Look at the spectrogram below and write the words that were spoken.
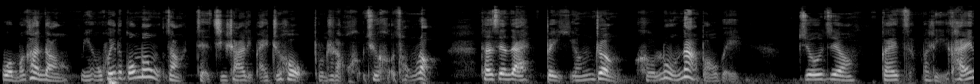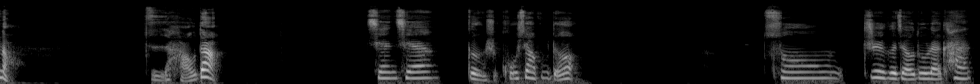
我们看到明辉的宫本武藏在击杀李白之后，不知道何去何从了。他现在被嬴政和露娜包围，究竟该怎么离开呢？子豪道，芊芊更是哭笑不得。从这个角度来看，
